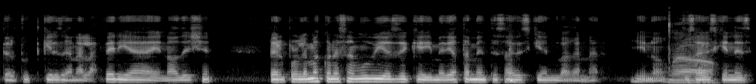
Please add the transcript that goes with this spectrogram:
pero tú quieres ganar la feria and all this shit. Pero el problema con esa movie es de que inmediatamente sabes quién va a ganar, you know. Tú sabes quién es,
